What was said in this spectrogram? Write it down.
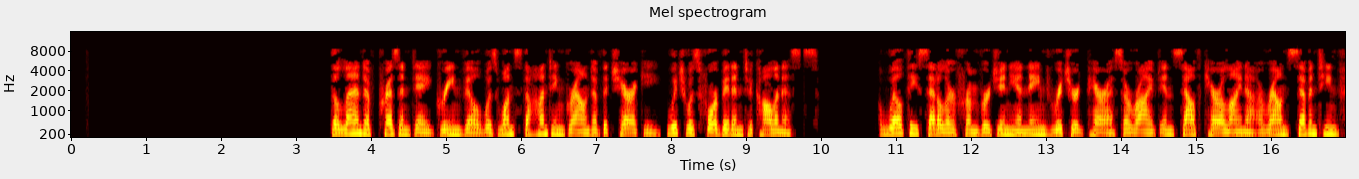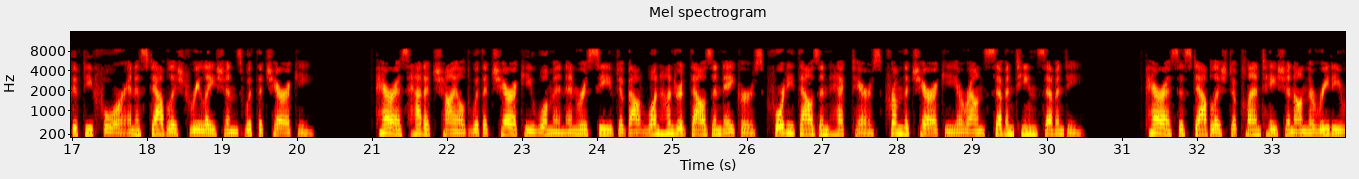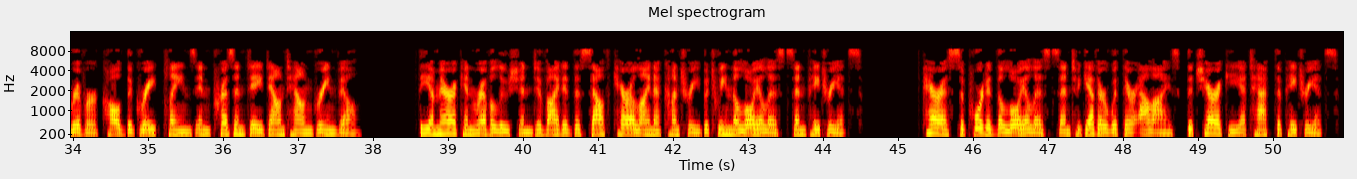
The land of present-day Greenville was once the hunting ground of the Cherokee, which was forbidden to colonists. A wealthy settler from Virginia named Richard Pearis arrived in South Carolina around 1754 and established relations with the Cherokee. Pearis had a child with a Cherokee woman and received about 100,000 acres 40,000 hectares from the Cherokee around 1770. Pearis established a plantation on the Reedy River called the Great Plains in present-day downtown Greenville. The American Revolution divided the South Carolina country between the Loyalists and Patriots. Pearis supported the Loyalists and together with their allies, the Cherokee attacked the Patriots.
